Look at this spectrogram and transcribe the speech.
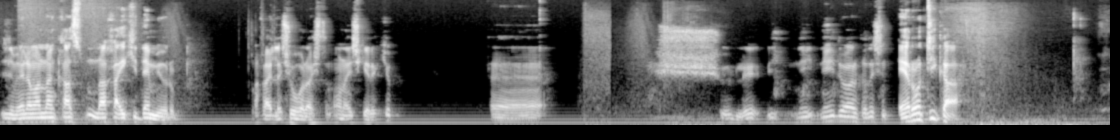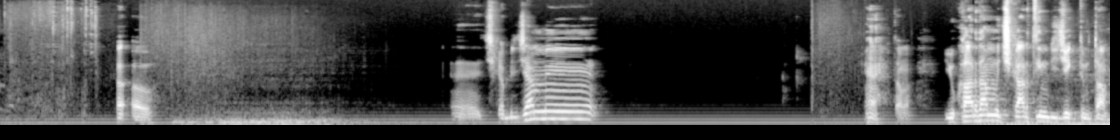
Bizim elemandan kastım Naka 2 demiyorum. Naka'yla çok uğraştım. Ona hiç gerek yok. Ee, şöyle ne, neydi o arkadaşın? Erotika. Uh oh. Ee, çıkabileceğim mi? Heh tamam. Yukarıdan mı çıkartayım diyecektim tam.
